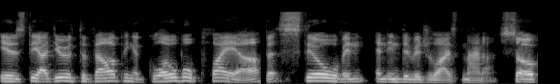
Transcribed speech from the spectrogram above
is the idea of developing a global player, but still within an individualized manner. So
